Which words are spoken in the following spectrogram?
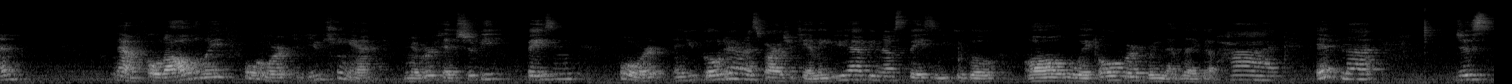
in. Now fold all the way forward if you can. Remember, hips should be facing forward and you go down as far as you can. Maybe you have enough space and you can go all the way over, bring that leg up high. If not, just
